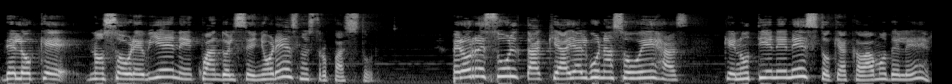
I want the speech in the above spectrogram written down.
de lo que nos sobreviene cuando el Señor es nuestro pastor. Pero resulta que hay algunas ovejas que no tienen esto que acabamos de leer.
